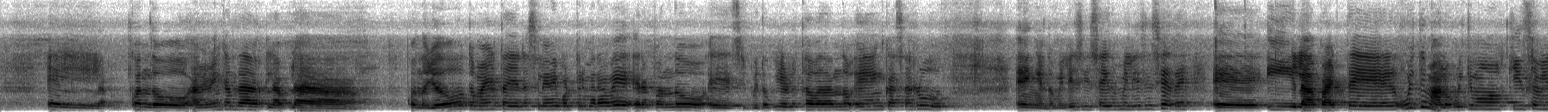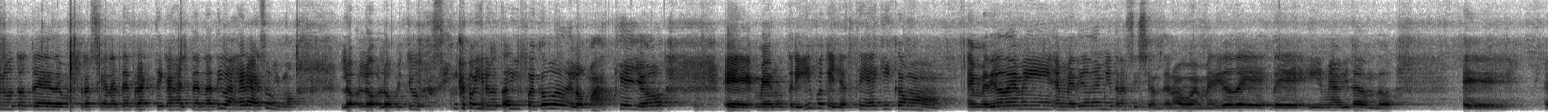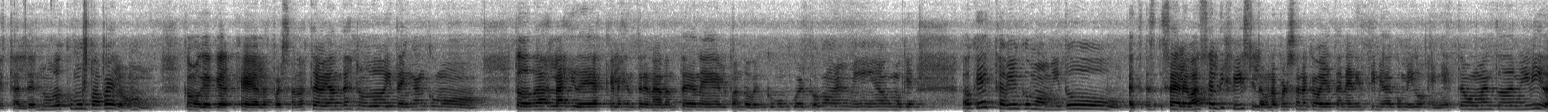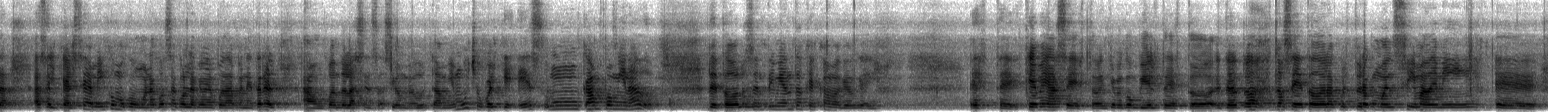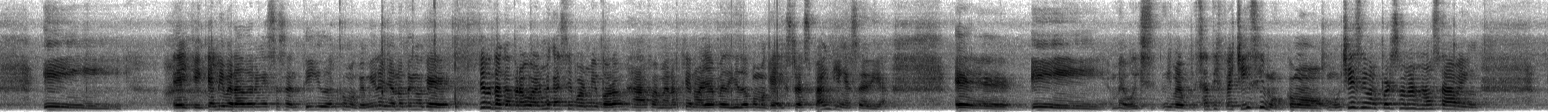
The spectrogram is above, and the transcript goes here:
el, cuando a mí me encanta la, la- cuando yo tomé el taller de Selene por primera vez era cuando eh, Circuito Queer lo estaba dando en Casa Ruth en el 2016-2017 eh, y la parte última, los últimos 15 minutos de demostraciones de prácticas alternativas era eso mismo, lo- lo- los últimos 5 minutos y fue como de lo más que yo eh, me nutrí porque yo estoy aquí como en medio de mi, en medio de mi transición de nuevo, en medio de, de irme habitando eh, estar desnudo es como un papelón. Como que, que, que las personas te vean desnudo y tengan como todas las ideas que les entrenaron tener cuando ven como un cuerpo con el mío. Como que, ok, está bien, como a mí tú. Se le va a hacer difícil a una persona que vaya a tener intimidad conmigo en este momento de mi vida acercarse a mí como con una cosa con la que me pueda penetrar, aun cuando la sensación me gusta a mí mucho, porque es un campo minado de todos los sentimientos que es como que, ok este, ¿qué me hace esto? ¿En qué me convierte esto? Sé, toda la cultura como encima de mí. eh, y El kink es liberador en ese sentido, es como que, mira, yo no tengo que, yo no tengo que preocuparme casi por mi bottom half, a menos que no haya pedido como que extra spanking ese día. Eh, y, me voy, y me voy satisfechísimo, como muchísimas personas no saben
